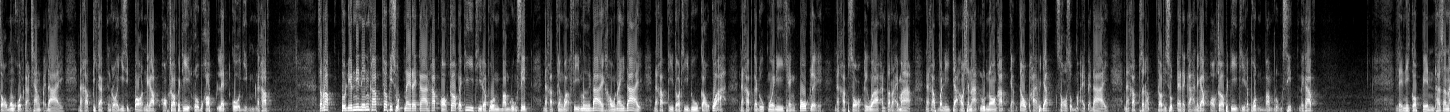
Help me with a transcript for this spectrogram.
สองมงคลการช่างไปได้นะครับพิกัด 120 ปอนด์นะครับออกชอบไปที่โรบอคอปเลดโกยิมนะครับสำหรับตัวเดียวนี่เน้นครับเจ้าพิสุทธิ์ในรายการครับออกช่อไปที่ธีรพลบำรุงสิทธิ์นะครับจังหวะฝีมือได้เขาในได้นะครับทีต่อทีดูเก่ากว่า นะครับกระดูกมวยนี้แข็งโป๊กเลยนะครับศอกถือว่าอันตรายมากนะครับวันนี้จะเอาชนะรุ่นน้องครับอย่างเจ้าผายพยักษ์สอสมหมายไปได้นะครับสำหรับเจ้าพิสุทธิ์ในรายการนะครับออกช่อไปที่ธีรพลบำรุงสิทธิ์นะครับและนี่ก็เป็นทัศน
